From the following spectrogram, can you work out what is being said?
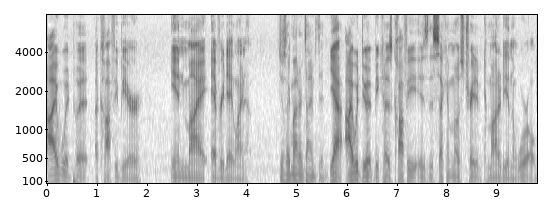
I would put a coffee beer in my everyday lineup. Just like Modern Times did. Yeah, I would do it because coffee is the second most traded commodity in the world,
